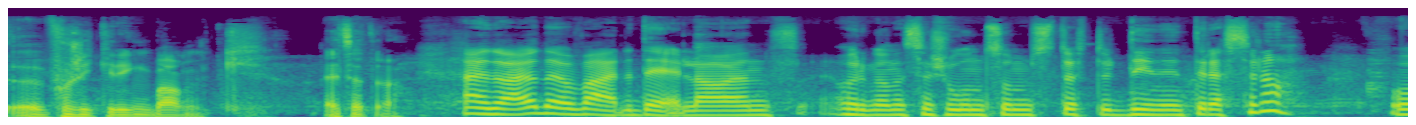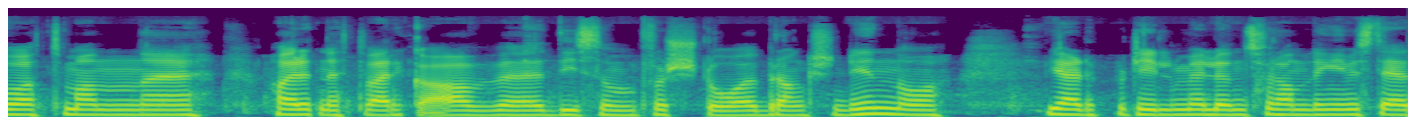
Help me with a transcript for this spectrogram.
eh, forsikring, bank etc. Nei, det er jo det å være del av en organisasjon som støtter dine interesser, da. Og at man eh, har et nettverk av eh, de som forstår bransjen din, og hjelper til med lønnsforhandlinger hvis det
